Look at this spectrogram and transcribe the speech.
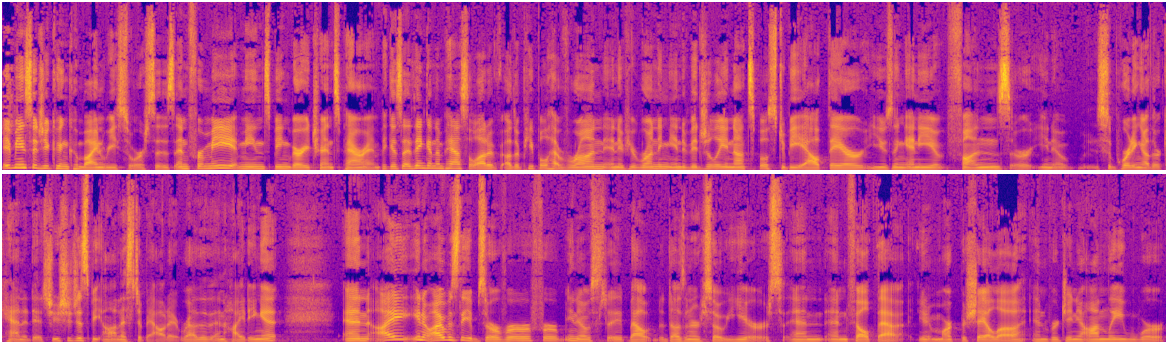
It means that you can combine resources. And for me, it means being very transparent because I think in the past, a lot of other people have run. And if you're running individually, you're not supposed to be out there using any funds or, you know, supporting other candidates. You should just be honest about it rather than hiding it. And I, you know, I was the observer for, you know, about a dozen or so years and, and felt that, you know, Mark Pierzchala and Virginia Onley were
